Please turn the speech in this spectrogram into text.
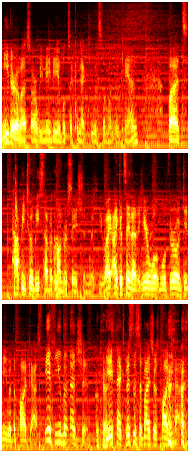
neither of us are, we may be able to connect you with someone who can. But happy to at least have a Perfect. conversation with you. I, I could say that here. We'll, we'll throw a gimme with the podcast. If you mention the Apex Business Advisors podcast,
